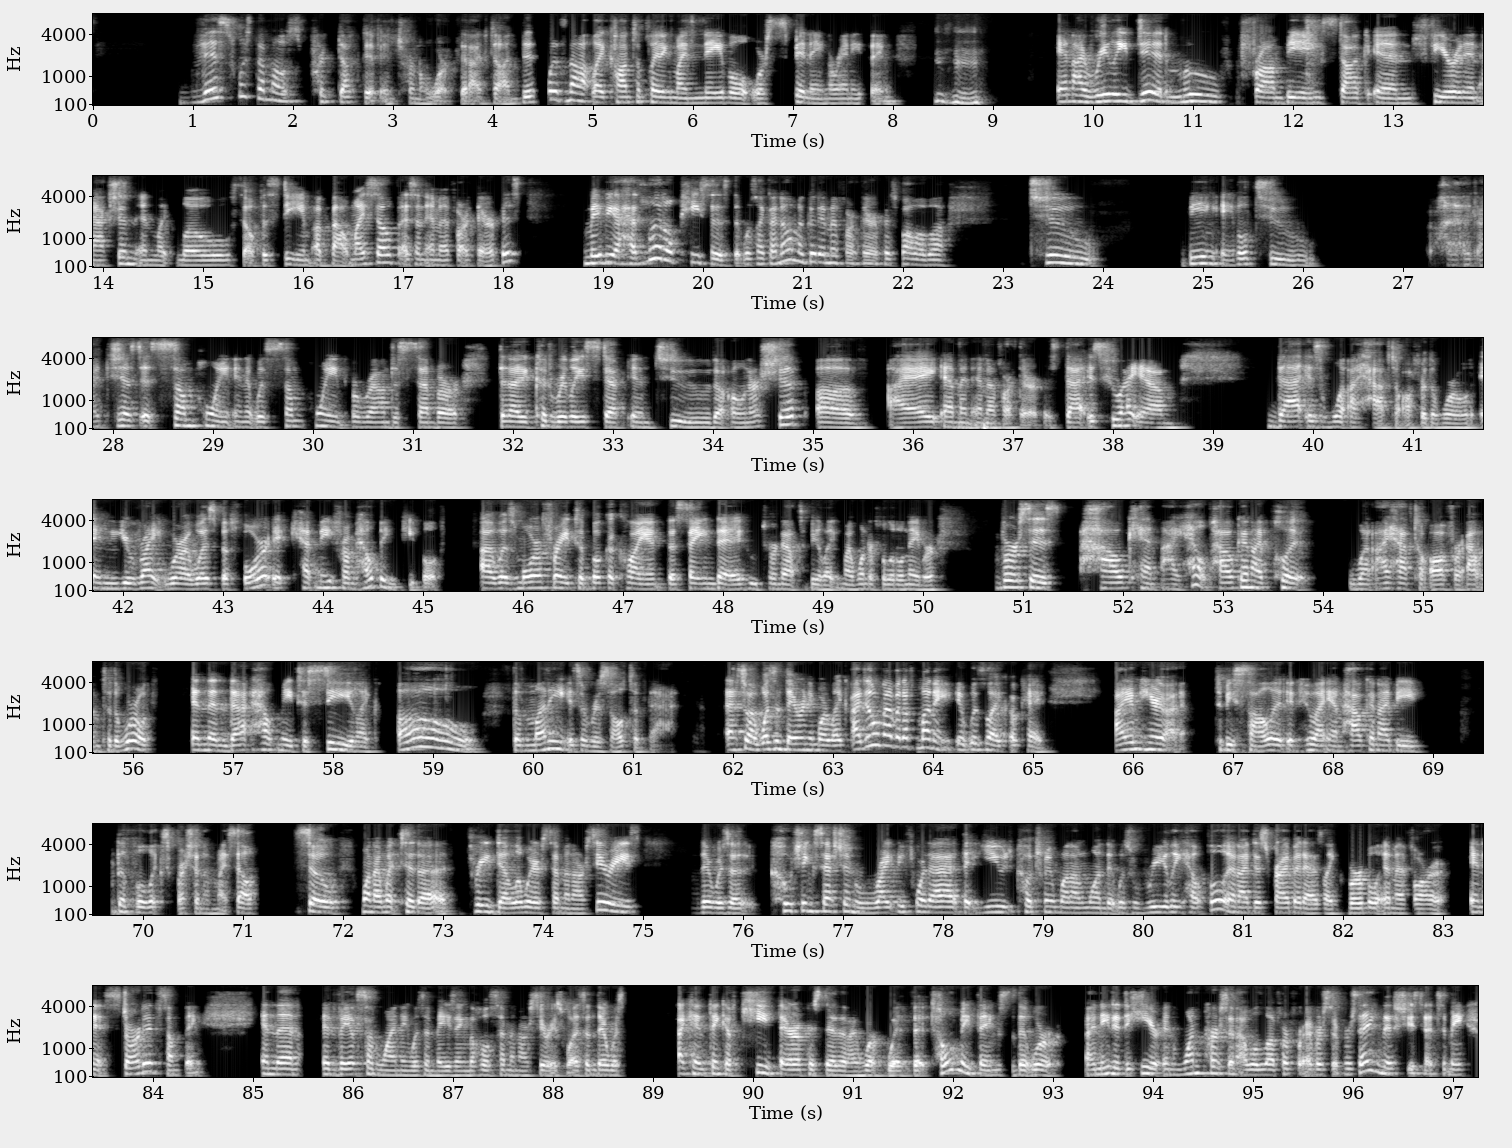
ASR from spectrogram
this was the most productive internal work that I've done. This was not like contemplating my navel or spinning or anything. Mm-hmm. And I really did move from being stuck in fear and inaction and like low self esteem about myself as an MFR therapist. Maybe I had little pieces that was like, I know I'm a good MFR therapist, blah, blah, blah, to being able to like, I just at some point, and it was some point around December, that I could really step into the ownership of I am an MFR therapist. That is who I am. That is what I have to offer the world. And you're right, where I was before, it kept me from helping people. I was more afraid to book a client the same day who turned out to be like my wonderful little neighbor versus how can I help? How can I put what I have to offer out into the world? And then that helped me to see, like, oh, the money is a result of that. And so I wasn't there anymore, like, I don't have enough money. It was like, okay, I am here to be solid in who I am. How can I be the full expression of myself? So when I went to the three Delaware seminar series, there was a coaching session right before that that you coached me one on one that was really helpful. And I describe it as like verbal MFR. And it started something. And then advanced unwinding was amazing. The whole seminar series was. And there was, I can think of key therapists there that I work with that told me things that were, I needed to hear. And one person, I will love her forever. So for saying this, she said to me,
